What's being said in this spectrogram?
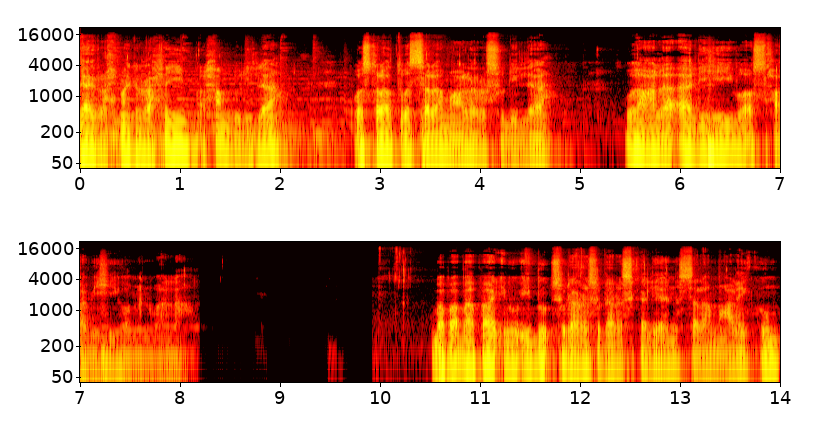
Bismillahirrahmanirrahim. Alhamdulillah. Wassalatu wassalamu ala rasulillah. Wa ala alihi wa ashabihi wa man wala. Bapak-bapak, ibu-ibu, saudara-saudara sekalian. Assalamualaikum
